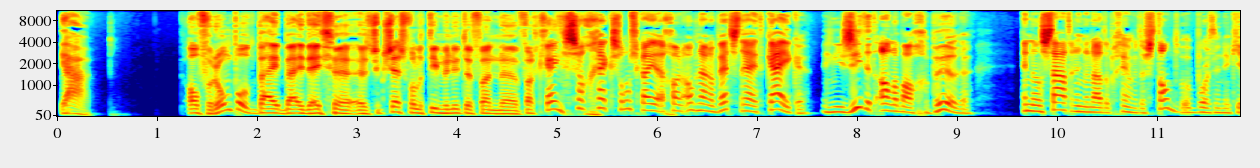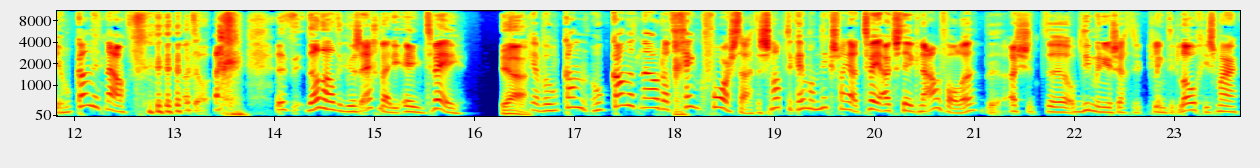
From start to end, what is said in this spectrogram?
ja, overrompeld bij, bij deze eh, succesvolle 10 minuten van, eh, van Genk. zo gek. Soms kan je gewoon ook naar een wedstrijd kijken. En je ziet het allemaal gebeuren. En dan staat er inderdaad op een gegeven moment een standbord. En denk je, hoe kan dit nou? Dat- dat had ik dus echt bij die 1-2. Ja, Ja, hoe, kan, hoe kan het nou dat Genk voor staat? Daar snapte ik helemaal niks van. Ja, twee uitstekende aanvallen. Als je het eh, op die manier zegt, klinkt het logisch. Maar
